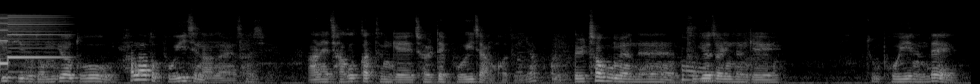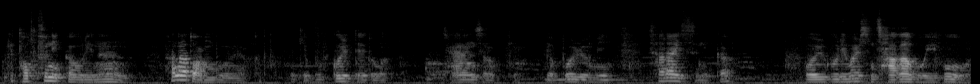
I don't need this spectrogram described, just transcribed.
귀 뒤로 넘겨도 하나도 보이진 않아요, 사실. 안에 자국 같은 게 절대 보이지 않거든요. 들쳐보면은 구겨져 있는 게 좀 보이는데 이렇게 덮으니까 우리는 하나도 안 보여요. 이렇게 묶을 때도 자연스럽게 옆 볼륨이 살아있으니까 얼굴이 훨씬 작아 보이고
